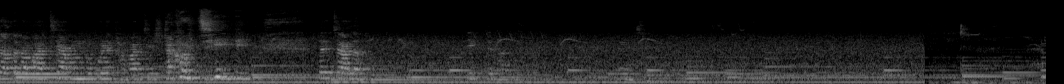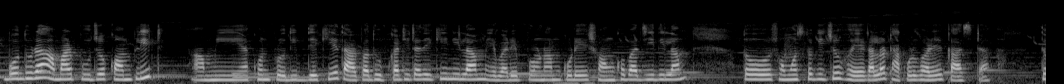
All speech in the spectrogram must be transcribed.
যতটা পারছি আনন্দ করে থাকার চেষ্টা করছি। তো চলো, দেখতে বন্ধুরা, আমার পুজো কমপ্লিট। আমি এখন প্রদীপ দেখিয়ে, তারপর ধূপকাঠিটা দেখিয়ে নিলাম। এবারে প্রণাম করে শঙ্খ বাজিয়ে দিলাম। তো সমস্ত কিছু হয়ে গেল ঠাকুর ঘরের কাজটা। তো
